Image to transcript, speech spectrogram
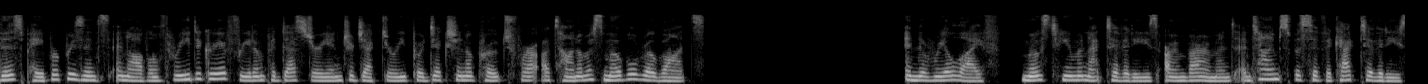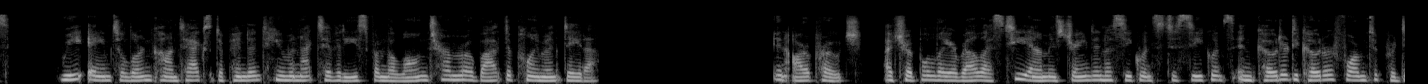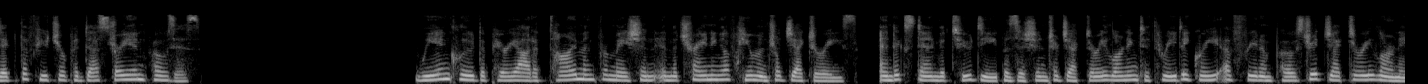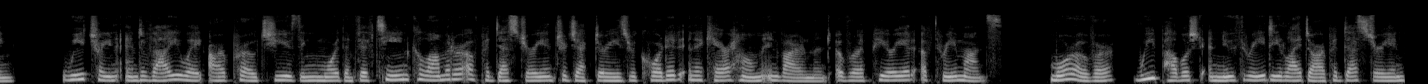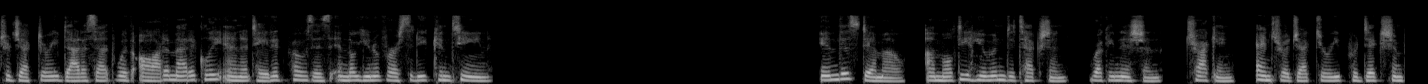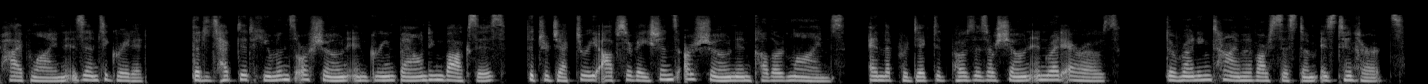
This paper presents a novel 3 degree of freedom pedestrian trajectory prediction approach for autonomous mobile robots. In the real life, most human activities are environment and time specific activities. We aim to learn context dependent human activities from the long term robot deployment data. In our approach, a triple layer LSTM is trained in a sequence to sequence encoder decoder form to predict the future pedestrian poses. We include the periodic time information in the training of human trajectories, and extend the 2D position trajectory learning to 3 degree of freedom pose trajectory learning. We train and evaluate our approach using more than 15 km of pedestrian trajectories recorded in a care home environment over a period of 3 months. Moreover, we published a new 3D LiDAR pedestrian trajectory dataset with automatically annotated poses in the university canteen. In this demo, a multi-human detection, recognition, tracking, and trajectory prediction pipeline is integrated. The detected humans are shown in green bounding boxes, the trajectory observations are shown in colored lines, and the predicted poses are shown in red arrows. The running time of our system is 10 Hz.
